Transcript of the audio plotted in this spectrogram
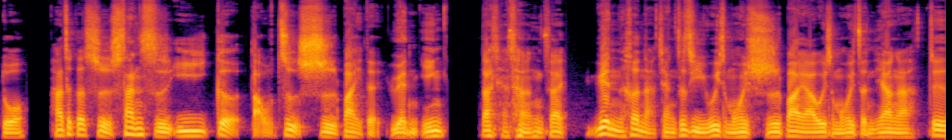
多。它这个是三十一个导致失败的原因。大家常常在怨恨啊，讲自己为什么会失败啊，为什么会怎样啊？这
